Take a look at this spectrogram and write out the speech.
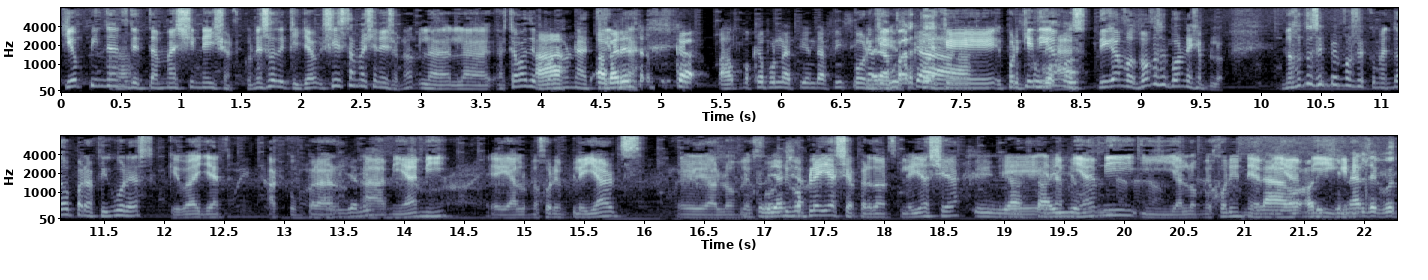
¿Qué opinan Ajá. de Tamashii Nation? Con eso de que ya, sí es Tamashii Nation, ¿no? La, la, acaba de Ah, poner una a tienda. ver, entra, busca, ah, busca por una tienda física. Porque, busca- digamos, digamos, vamos a poner un ejemplo. Nosotros siempre hemos recomendado para figuras que vayan a comprar A Miami. a Miami, eh, a lo mejor en Play Arts, eh, a lo mejor, Play digo Asia. Play Asia, perdón, Play Asia, Y ya eh, en Miami y a lo mejor en La Miami. original de Good,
